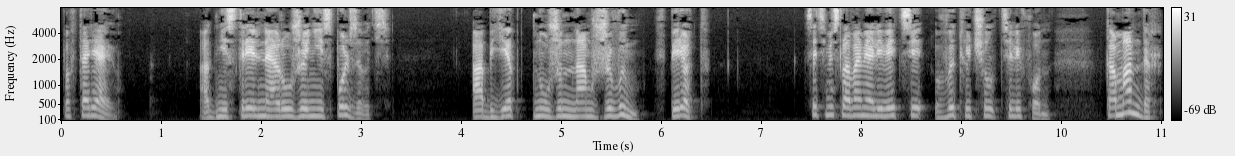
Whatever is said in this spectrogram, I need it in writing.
Повторяю, огнестрельное оружие не использовать. Объект нужен нам живым. Вперед! С этими словами Оливетти выключил телефон. «Командор»,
